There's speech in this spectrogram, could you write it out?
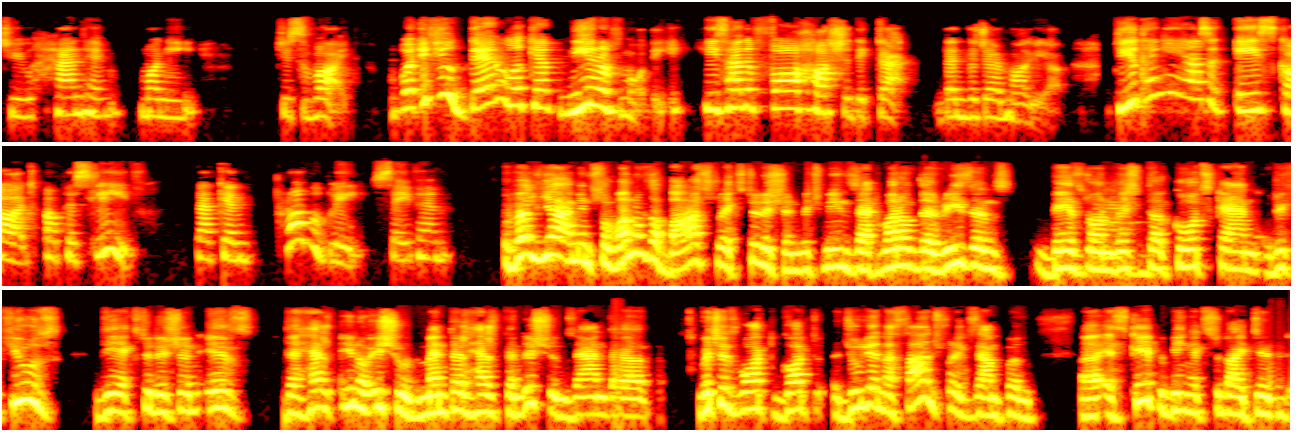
to hand him money to survive. But if you then look at Nirav Modi, he's had a far harsher diktat than Vijay Mallya. Do you think he has an ace card up his sleeve that can probably save him? Well, yeah, I mean, so one of the bars to extradition, which means that one of the reasons based on which the courts can refuse the extradition is the health, you know, issue, mental health conditions, and uh, which is what got Julian Assange, for example, uh, escape being extradited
